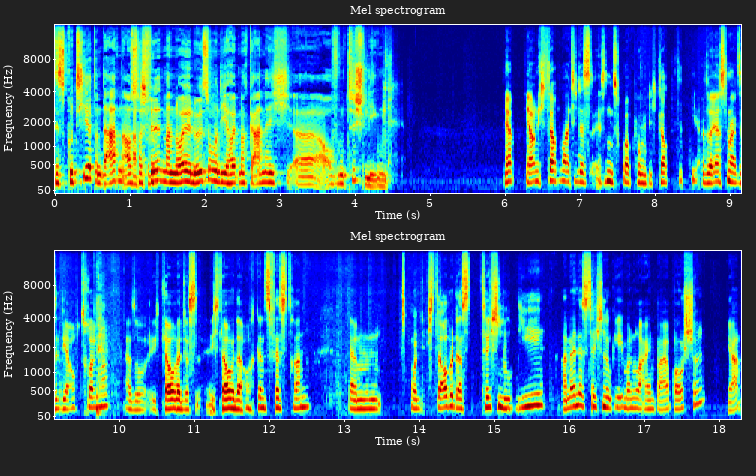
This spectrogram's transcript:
diskutiert und Daten austauscht, findet man neue Lösungen, die heute noch gar nicht äh, auf dem Tisch liegen. Ja, ja, und ich glaube, Martin, das ist ein super Punkt. Ich glaube, also erstmal sind wir auch Träumer. Also ich glaube, das, ich glaube da auch ganz fest dran. Ähm, und ich glaube, dass Technologie, am Ende ist Technologie immer nur ein Baustein, ja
